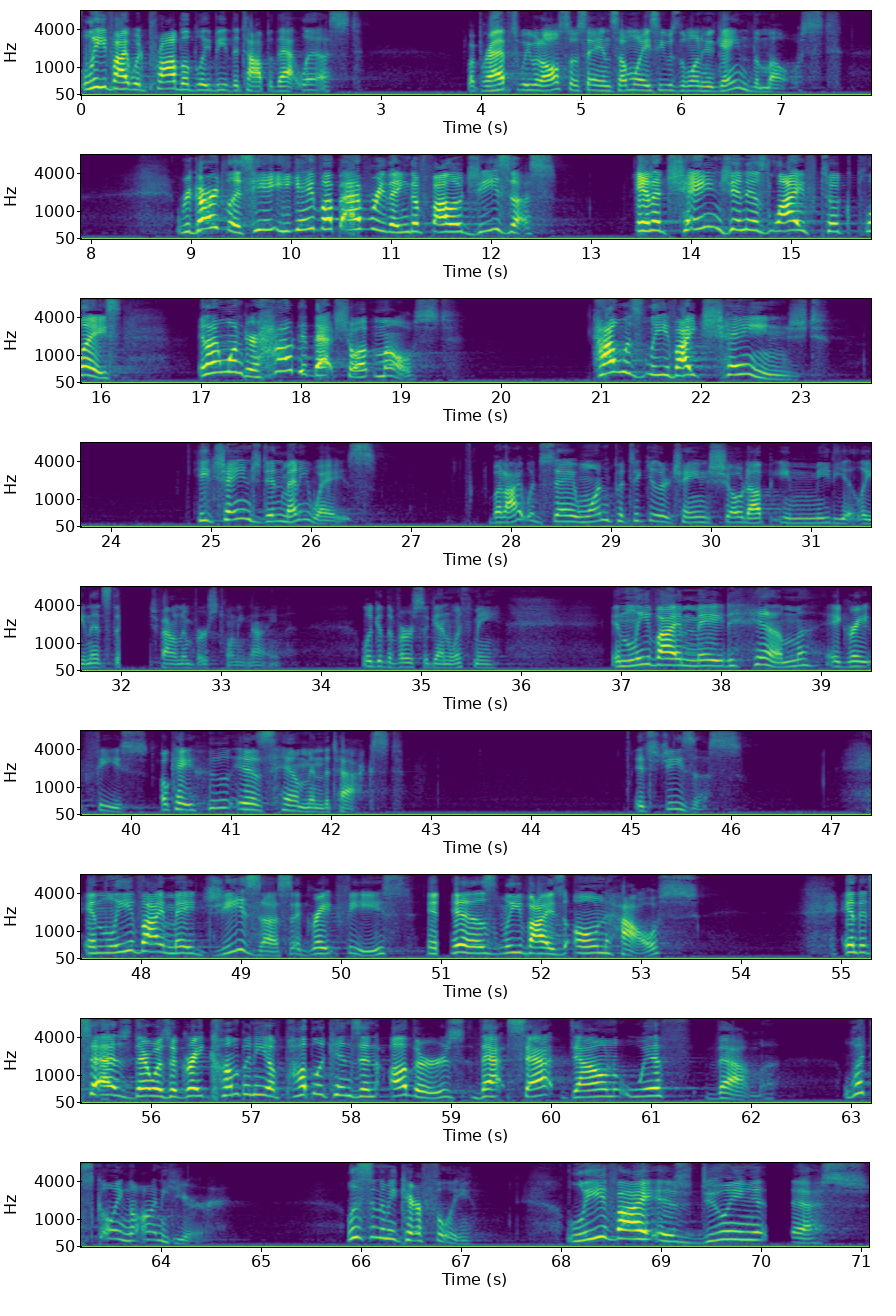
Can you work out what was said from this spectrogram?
Levi would probably be the top of that list. But perhaps we would also say, in some ways, he was the one who gained the most. Regardless, he, he gave up everything to follow Jesus. And a change in his life took place. And I wonder, how did that show up most? How was Levi changed? He changed in many ways. But I would say one particular change showed up immediately, and it's the change found in verse 29. Look at the verse again with me. And Levi made him a great feast. Okay, who is him in the text? It's Jesus. And Levi made Jesus a great feast in his, Levi's own house. And it says there was a great company of publicans and others that sat down with them. What's going on here? Listen to me carefully. Levi is doing this.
